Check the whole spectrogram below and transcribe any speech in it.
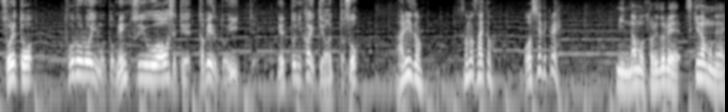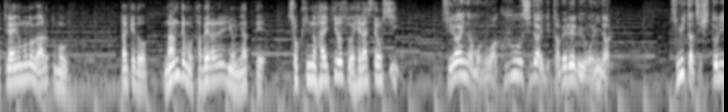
それととろろ芋とめんつゆを合わせて食べるといいってネットに書いてあったぞ。アリーゾンそのサイト教えてくれ。みんなもそれぞれ好きなものや嫌いなものがあると思う。だけど何でも食べられるようになって食品の廃棄ロスを減らしてほしい。嫌いなものは工夫次第で食べれるようになる。君たち一人一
